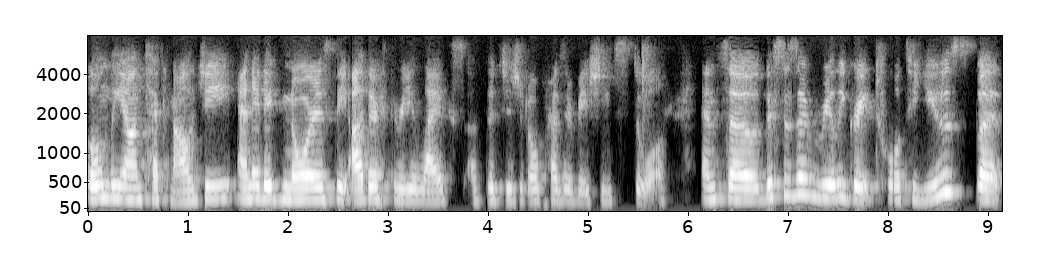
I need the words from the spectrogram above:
only on technology and it ignores the other three legs of the digital preservation stool. And so this is a really great tool to use, but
